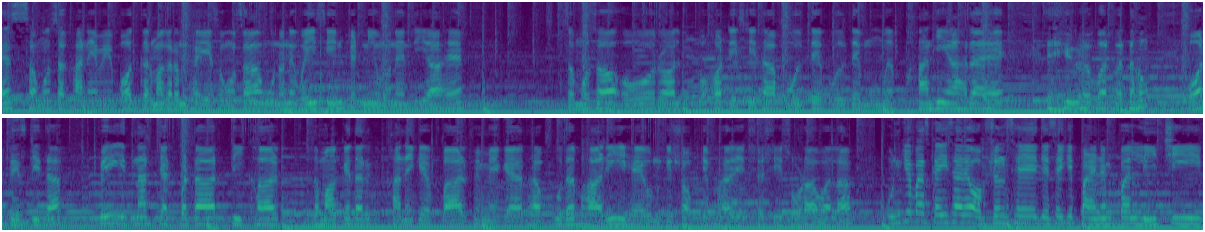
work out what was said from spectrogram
यस समोसा खाने में बहुत गर्मा गर्म था ये समोसा। उन्होंने वही सेम चटनी उन्होंने दिया है। समोसा ओवरऑल बहुत टेस्टी था। बोलते बोलते मुँह में पानी आ रहा है। बात बताऊँ, बहुत टेस्टी था। फिर इतना चटपटा, तीखा, धमाकेदार खाने के बाद फिर मैं गया था। उधर भारी है उनके शॉप के बाहर, एक शशि सोडा वाला। उनके पास कई सारे ऑप्शंस है, जैसे कि पाइन लीची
